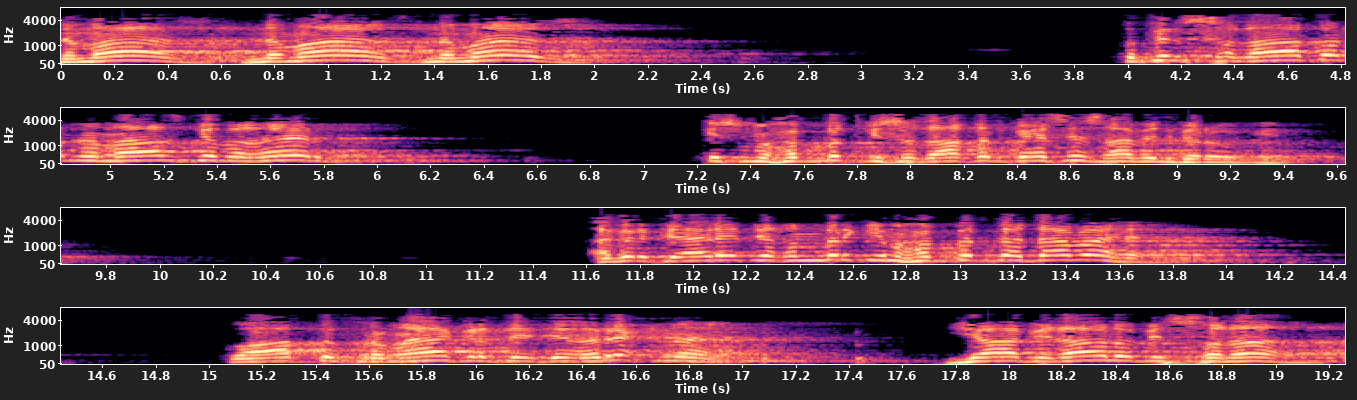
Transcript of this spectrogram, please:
نماز نماز نماز۔ تو پھر سلاد اور نماز کے بغیر اس محبت کی صداقت کیسے ثابت کرو گے؟ اگر پیارے پیغمبر کی محبت کا دعویٰ ہے، تو آپ تو فرمایا کرتے تھے رکھنا یا بلال و بسلا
